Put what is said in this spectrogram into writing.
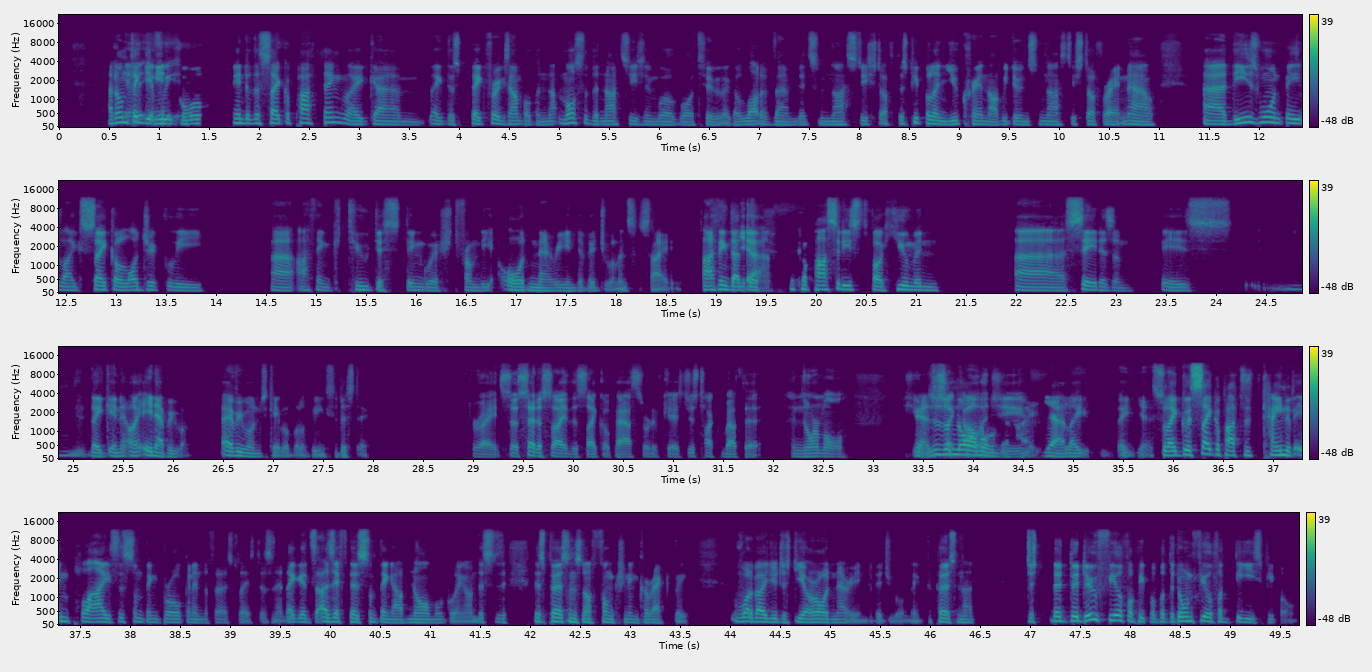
I don't think you if need we- to go into the psychopath thing. Like, um, like this, like for example, the most of the Nazis in World War II, like a lot of them did some nasty stuff. There's people in Ukraine that'll be doing some nasty stuff right now. Uh, these won't be like psychologically, uh, I think, too distinguished from the ordinary individual in society. I think that the, yeah, the capacities for human uh sadism is like in in everyone. Everyone's capable of being sadistic. right. So set aside the psychopath sort of case. Just talk about the normal yeah, is a normal guy. Yeah, like, like yeah. So like with psychopaths, it kind of implies there's something broken in the first place, doesn't it? Like it's as if there's something abnormal going on. This is this person's not functioning correctly. What about you? Just your ordinary individual, like the person that just they, they do feel for people, but they don't feel for these people,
